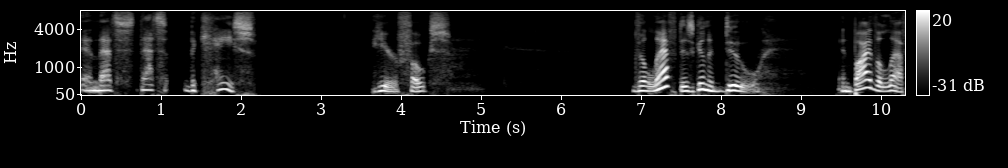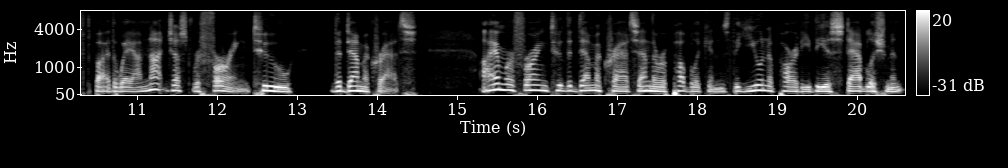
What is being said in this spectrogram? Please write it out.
And that's that's the case here, folks the left is going to do, and by the left, by the way, I'm not just referring to the Democrats. I am referring to the Democrats and the Republicans, the uniparty, the establishment,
